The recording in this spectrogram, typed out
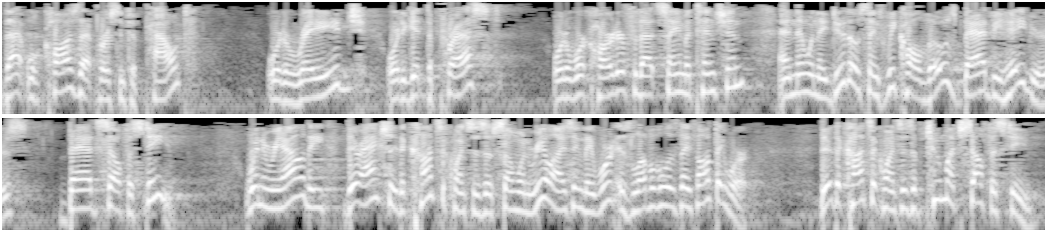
that will cause that person to pout or to rage or to get depressed or to work harder for that same attention. And then when they do those things, we call those bad behaviors bad self esteem. When in reality, they're actually the consequences of someone realizing they weren't as lovable as they thought they were. They're the consequences of too much self esteem.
